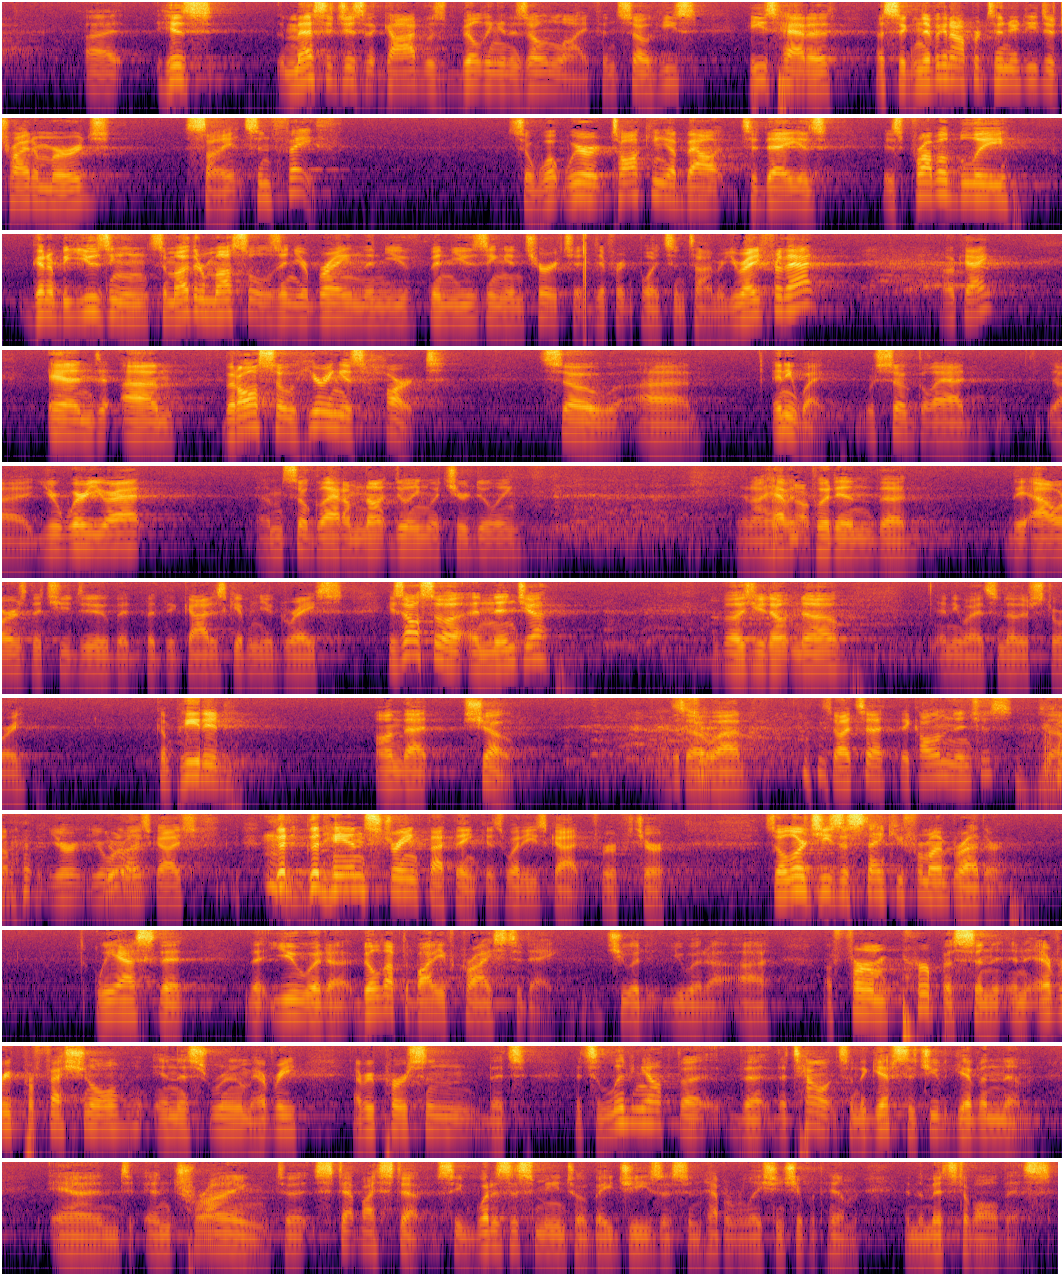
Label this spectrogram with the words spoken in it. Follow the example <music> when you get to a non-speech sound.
uh, his messages that God was building in his own life. And so he's, he's had a, a significant opportunity to try to merge science and faith. So, what we're talking about today is, is probably going to be using some other muscles in your brain than you've been using in church at different points in time. Are you ready for that? Okay. And, um, but also hearing his heart. So, uh, anyway, we're so glad uh, you're where you're at. I'm so glad I'm not doing what you're doing. And I Fair haven't enough. put in the, the hours that you do, but, but that God has given you grace. He's also a, ninja. For those you don't know, anyway, it's another story. Competed on that show. So, uh, so it's a, they call them ninjas. So <laughs> you're, you're, you're one right. of those guys. Good, good hand strength, I think, is what he's got for sure. So, Lord Jesus, thank you for my brother. We ask that, that you would uh, build up the body of Christ today, that you would, you would uh, uh, affirm purpose in, in every professional in this room, every, every person that's, that's living out the, the, the talents and the gifts that you've given them and, and trying to step by step see what does this mean to obey Jesus and have a relationship with Him in the midst of all this.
